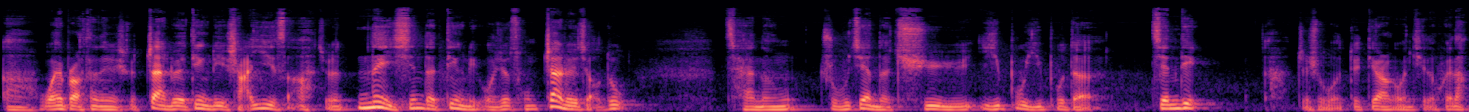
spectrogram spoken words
啊，我也不知道他那个战略定力啥意思啊，就是内心的定力。我觉得从战略角度，才能逐渐的趋于一步一步的坚定啊。这是我对第二个问题的回答。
